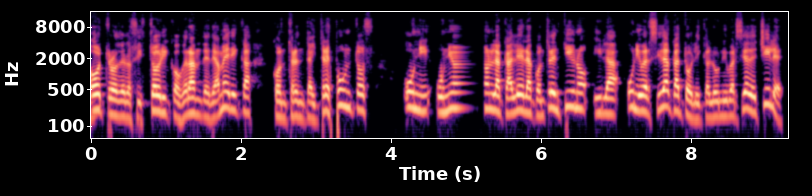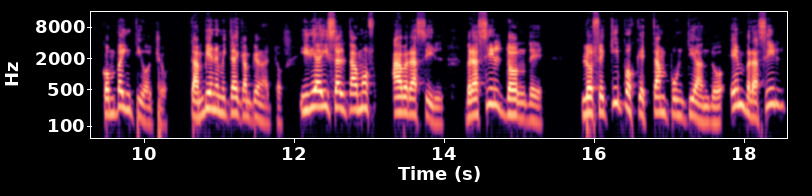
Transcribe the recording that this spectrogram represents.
otro de los históricos grandes de América, con 33 puntos, Uni- Unión La Calera con 31 y la Universidad Católica, la Universidad de Chile, con 28, también en mitad de campeonato. Y de ahí saltamos a Brasil. Brasil donde los equipos que están punteando en Brasil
